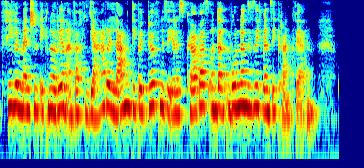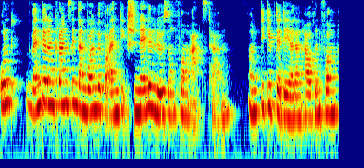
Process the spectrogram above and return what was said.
viele Menschen ignorieren einfach jahrelang die Bedürfnisse ihres Körpers und dann wundern sie sich, wenn sie krank werden. Und wenn wir dann krank sind, dann wollen wir vor allem die schnelle Lösung vom Arzt haben. Und die gibt er dir ja dann auch in Form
